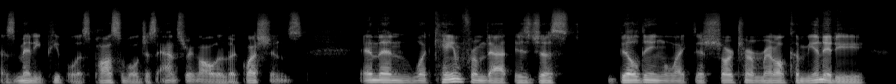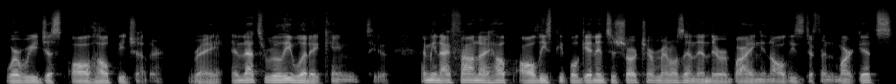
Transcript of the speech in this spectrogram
as many people as possible, just answering all of their questions. And then what came from that is just building like this short term rental community where we just all help each other. Right. And that's really what it came to. I mean, I found I helped all these people get into short term rentals and then they were buying in all these different markets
